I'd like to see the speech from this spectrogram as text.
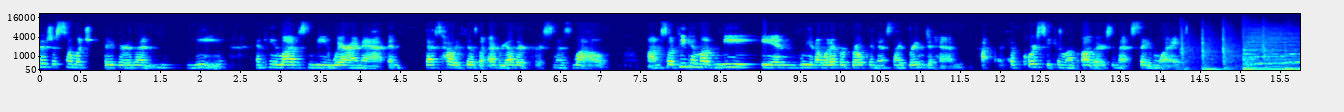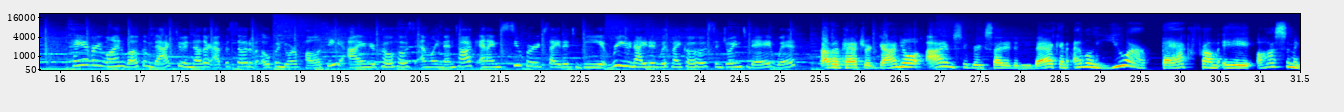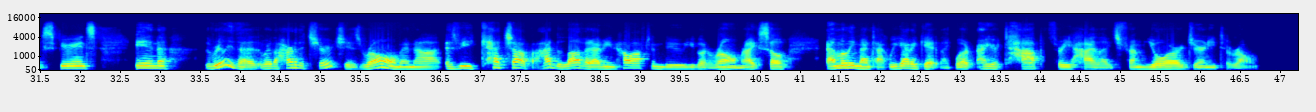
God is just so much bigger than me and he loves me where I'm at. And that's how he feels about every other person as well. Um, so if he can love me and you know whatever brokenness I bring to him, of course he can love others in that same way. Hey everyone, welcome back to another episode of Open Door Policy. I am your co-host Emily Mentok, and I'm super excited to be reunited with my co-host and joined today with Father Patrick Gagnon. I'm super excited to be back, and Emily, you are back from a awesome experience in really the where the heart of the church is rome. And uh, as we catch up i'd love it. I mean how often do you go to rome right? So emily mentok we got to get like what are your top three highlights from your journey to rome?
